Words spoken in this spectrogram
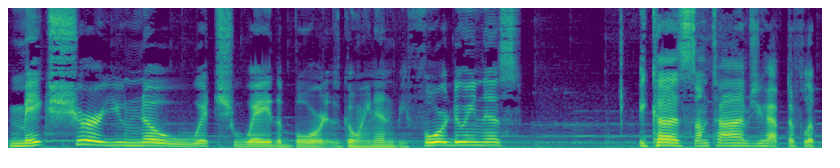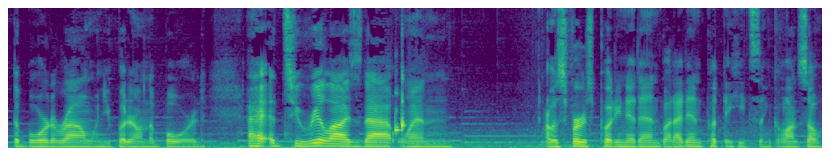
Make sure you know which way the board is going in before doing this because sometimes you have to flip the board around when you put it on the board. I had to realize that when I was first putting it in but I didn't put the heatsink on so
